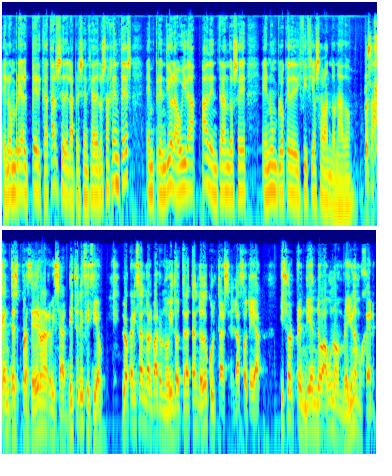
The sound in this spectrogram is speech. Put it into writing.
El hombre, al percatarse de la presencia de los agentes, emprendió la huida adentrándose en un bloque de edificios abandonado. Los agentes procedieron a revisar dicho edificio, localizando al varón huido tratando de ocultarse en la azotea y sorprendiendo a un hombre y una mujer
